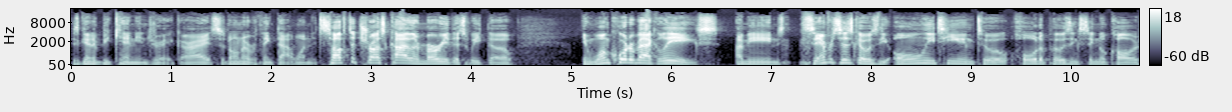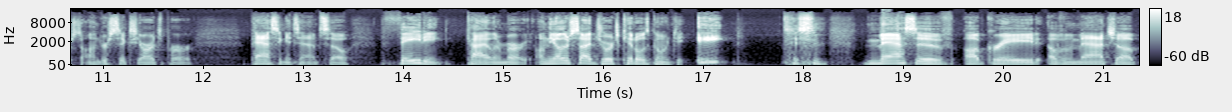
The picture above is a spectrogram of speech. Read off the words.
is going to be Kenyon Drake. All right, so don't overthink that one. It's tough to trust Kyler Murray this week though. In one quarterback leagues, I mean, San Francisco is the only team to hold opposing signal callers to under six yards per passing attempt. So fading Kyler Murray. On the other side, George Kittle is going to eat massive upgrade of a matchup,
